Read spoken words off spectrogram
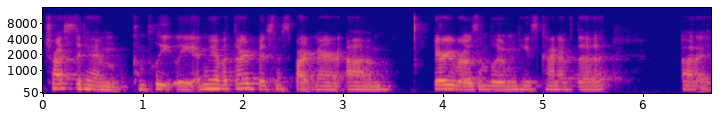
trusted him completely. And we have a third business partner, um, Barry Rosenblum, and he's kind of the uh,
